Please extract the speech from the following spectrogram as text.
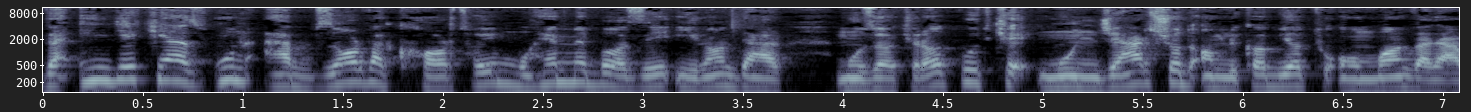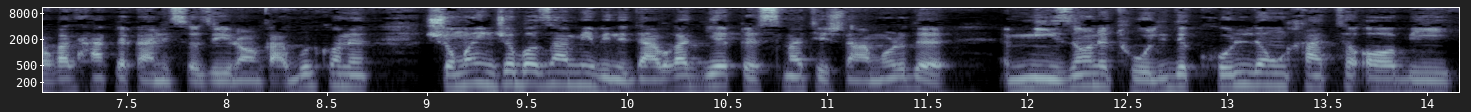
و این یکی از اون ابزار و کارت های مهم بازی ایران در مذاکرات بود که منجر شد آمریکا بیاد تو عمان و در واقع حق غنیسازی ایران قبول کنه. شما اینجا بازم می‌بینید در واقع یه قسمتش در مورد میزان تولید کل اون خط آبی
